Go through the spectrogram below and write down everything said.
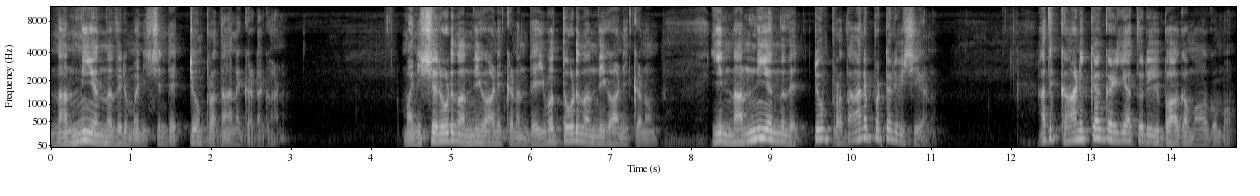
നന്ദി എന്നതൊരു മനുഷ്യന്റെ ഏറ്റവും പ്രധാന ഘടകമാണ്. മനുഷ്യരോട് നന്ദി കാണിക്കണം ദൈവത്തോട് നന്ദി കാണിക്കണം. ഈ നന്ദി എന്നത് ഏറ്റവും പ്രധാനപ്പെട്ട ഒരു വിഷയമാണ്. അത് കാണിക്കാൻ കഴിയാത്തൊരു വിഭാഗമാകുമോ?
